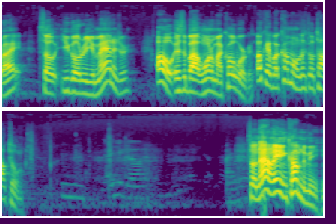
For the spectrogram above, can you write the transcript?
Right? So you go to your manager. Oh, it's about one of my coworkers. Okay, well, come on, let's go talk to him. So now they didn't come to me.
